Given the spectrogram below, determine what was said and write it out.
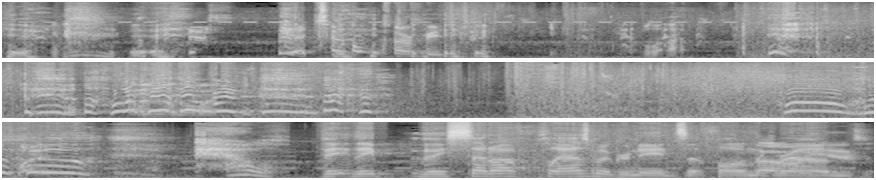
Don't worry. What? Hell. They they they set off plasma grenades that fall on the Oh, ground.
